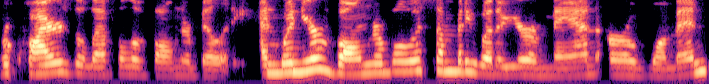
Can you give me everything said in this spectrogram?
requires a level of vulnerability. And when you're vulnerable with somebody, whether you're a man or a woman,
